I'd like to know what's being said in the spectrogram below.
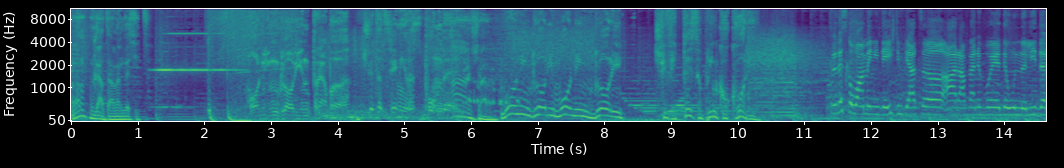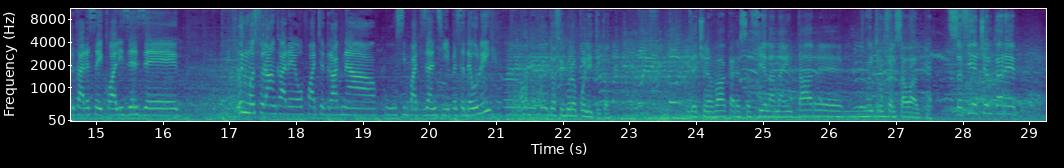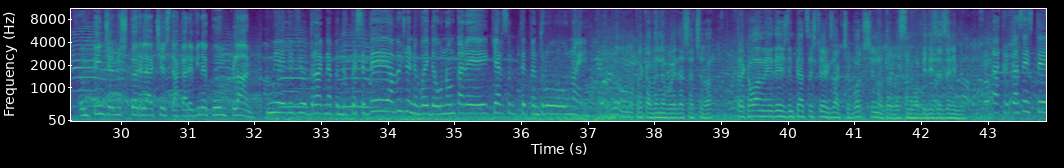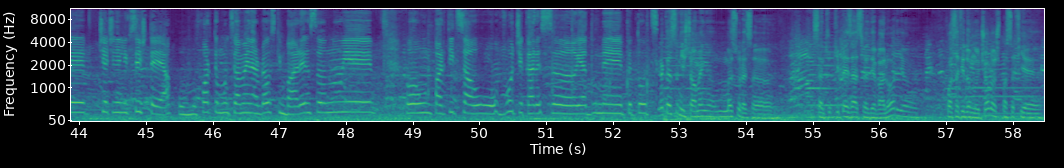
Ah, gata, l-am găsit. Morning Glory întreabă Cetățenii răspunde Așa. Morning Glory, Morning Glory Ce viteză prin cocorii Credeți că oamenii de aici din piață ar avea nevoie de un lider care să-i coalizeze în măsura în care o face Dragnea cu simpatizanții PSD-ului? Au nevoie de o figură politică. De cineva care să fie la înaintare într-un fel sau altul. Să fie cel care împinge mișcările acestea, care vine cu un plan. Cum e Liviu Dragnea pentru PSD, avem și noi nevoie de un om care chiar să lupte pentru noi. Nu, nu cred că avem nevoie de așa ceva. Cred că oamenii de aici din piață știu exact ce vor și nu trebuie să ne mobilizeze nimeni. Da, cred că asta este ceea ce ne lipsește acum. Foarte mulți oameni ar vrea o schimbare, însă nu e uh, un partid sau o voce care să îi adune pe toți. Cred că sunt niște oameni în măsură să, să întruchipeze astfel de valori. Eu, poate să fie domnul Cioloș, poate să fie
